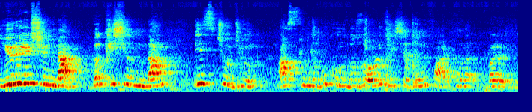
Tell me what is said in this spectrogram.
Yürüyüşünden, bakışından biz çocuğun aslında bu konuda zorluk yaşadığını farkına varabiliyoruz.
